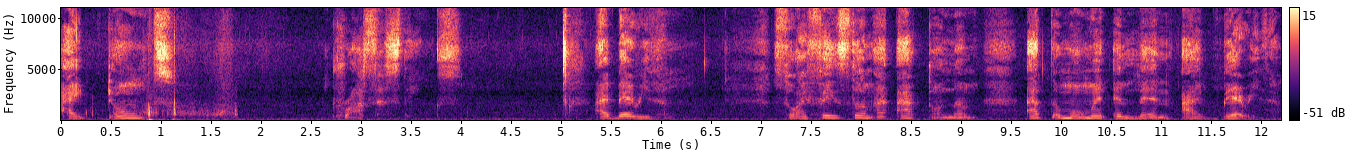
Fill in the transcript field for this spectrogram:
I don't process things. I bury them. So I face them, I act on them at the moment, and then I bury them.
